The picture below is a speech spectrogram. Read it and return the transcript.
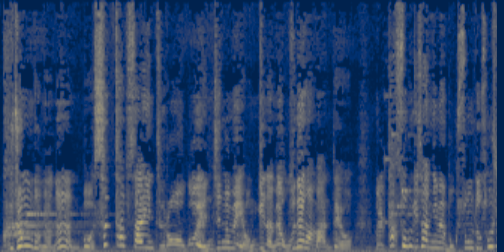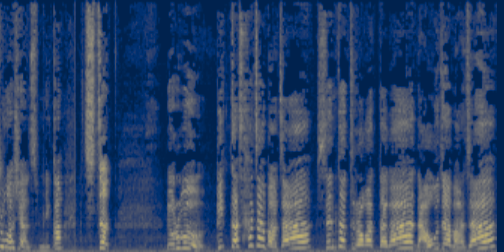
그 정도면은 뭐 스탑 사인 들어오고 엔진룸에 연기 나면 운행하면 안 돼요. 그리고 탁송 기사님의 목숨도 소중하지 않습니까? 진짜 여러분 삐까 사자마자 센터 들어갔다가 나오자마자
